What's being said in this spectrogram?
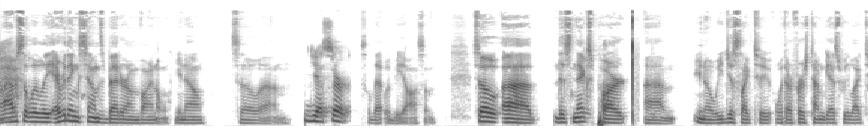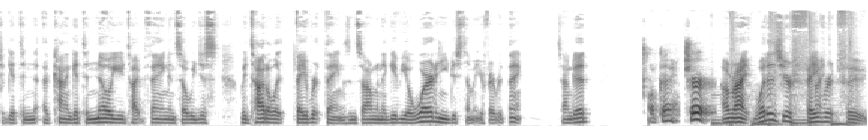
well, absolutely. Everything sounds better on vinyl. You know, so um, yes, sir. So that would be awesome. So uh, this next part, um, you know, we just like to with our first time guests, we like to get to uh, kind of get to know you type thing, and so we just we title it favorite things, and so I'm going to give you a word, and you just tell me your favorite thing. Sound good? Okay, sure. All right. What is your favorite food?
